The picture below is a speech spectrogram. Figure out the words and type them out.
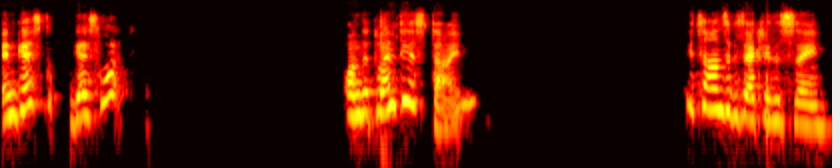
And guess, guess what? On the 20th time, it sounds exactly the same.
